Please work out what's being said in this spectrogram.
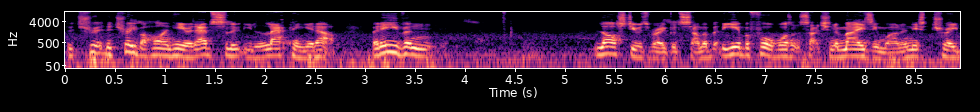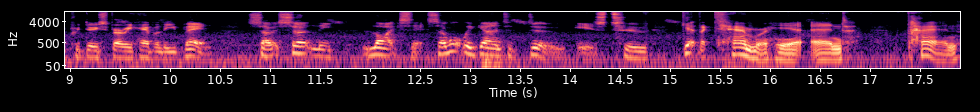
the the tree behind here is absolutely lapping it up. But even last year was a very good summer, but the year before wasn't such an amazing one, and this tree produced very heavily then. So it certainly likes it. So what we're going to do is to get the camera here and pan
